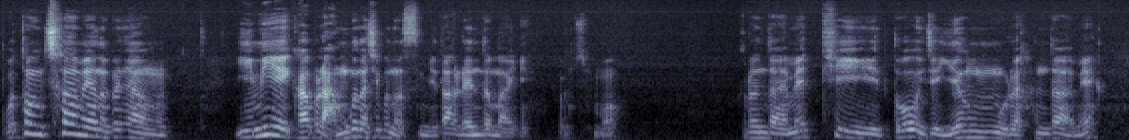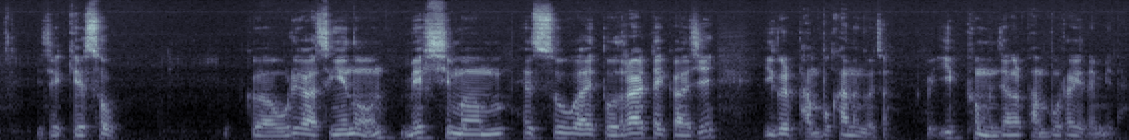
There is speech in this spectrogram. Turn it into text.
보통 처음에는 그냥 임의의 값을 아무거나 집어넣습니다. 랜덤하게. 뭐 그런 다음에 t도 이제 0으로 한 다음에 이제 계속 그 우리가 정해놓은 맥시멈 횟수가 도달할 때까지 이걸 반복하는 거죠. 그 if 문장을 반복하게 됩니다.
